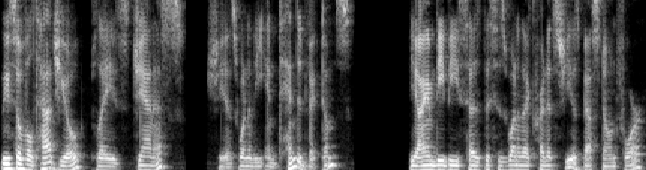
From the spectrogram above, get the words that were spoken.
Lisa Vultaggio plays Janice. She is one of the intended victims. The IMDb says this is one of the credits she is best known for,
